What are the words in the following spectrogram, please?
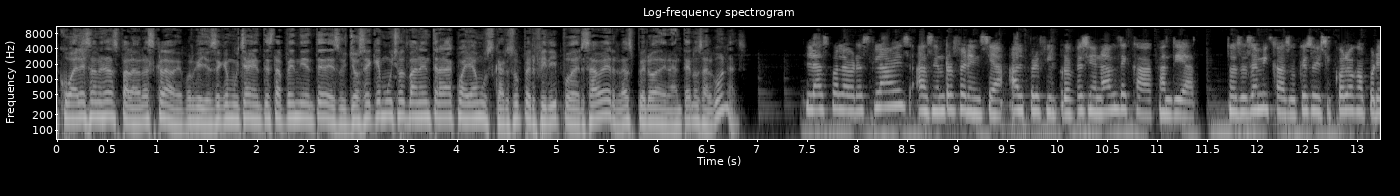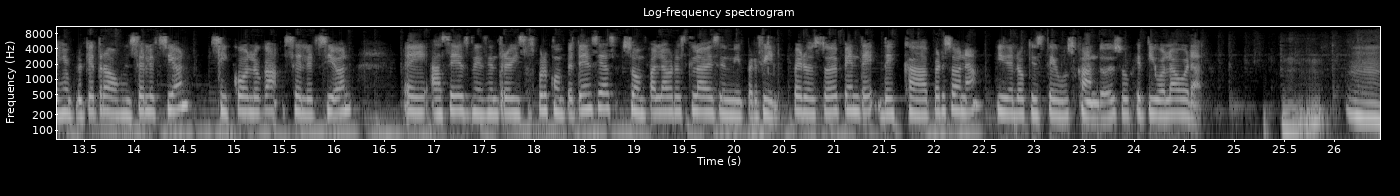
cuáles son esas palabras clave? Porque yo sé que mucha gente está pendiente de eso. Yo sé que muchos van a entrar a Cuaya a buscar su perfil y poder saberlas, pero adelántenos algunas. Las palabras claves hacen referencia al perfil profesional de cada candidato. Entonces, en mi caso, que soy psicóloga, por ejemplo, que trabajo en selección, psicóloga, selección, eh, assessments, entrevistas por competencias, son palabras claves en mi perfil. Pero esto depende de cada persona y de lo que esté buscando, de su objetivo laboral. Mm.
